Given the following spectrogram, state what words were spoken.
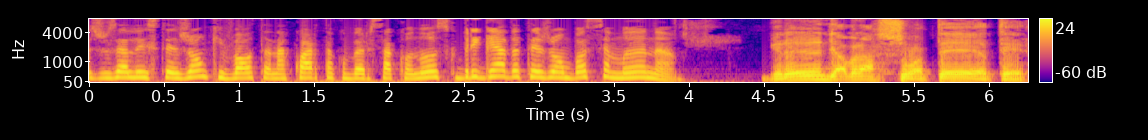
José Luiz Tejão, que volta na quarta a conversar conosco. Obrigada, Tejão, boa semana. Grande abraço, até, até.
